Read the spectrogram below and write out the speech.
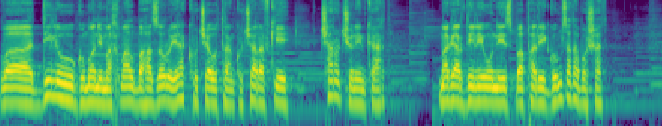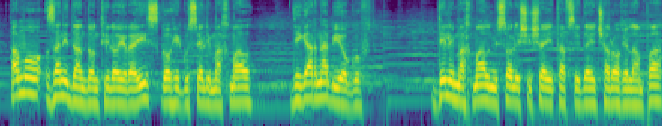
ва дилу гумони махмал ба ҳазору як кӯчаву танкӯча рафт ки чаро чунин кард магар дили ӯ низ ба пари гум зада бошад. Аммо зани дандонтилои раис гоҳи гусели махмал дигар набиё гуфт дили махмал мисоли шишаи тафсидаи чароғи лампа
